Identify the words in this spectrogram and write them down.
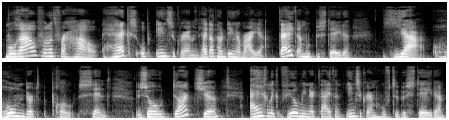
Moraal van het verhaal: hacks op Instagram. Zijn dat nou dingen waar je tijd aan moet besteden? Ja, 100% Zodat je eigenlijk veel minder tijd aan Instagram hoeft te besteden.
